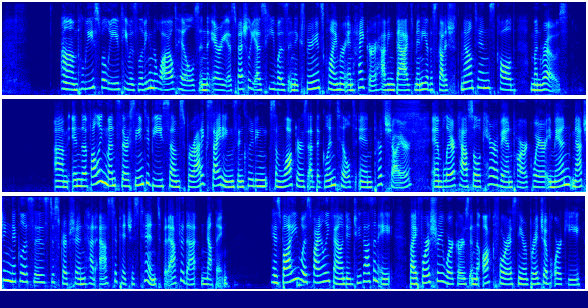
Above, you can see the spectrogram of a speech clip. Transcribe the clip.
Um, police believed he was living in the wild hills in the area, especially as he was an experienced climber and hiker, having bagged many of the Scottish mountains called Munros. Um, in the following months, there seemed to be some sporadic sightings, including some walkers at the Glen Tilt in Perthshire and Blair Castle Caravan Park, where a man matching Nicholas's description had asked to pitch his tent, but after that, nothing. His body was finally found in 2008 by forestry workers in the Ock Forest near Bridge of Orchy,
